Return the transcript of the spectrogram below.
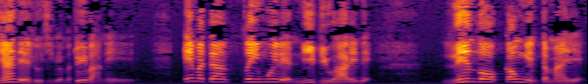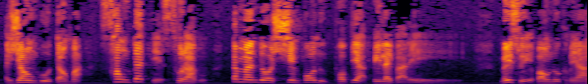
ရမ်းတယ်လို့ကြီးပဲမတွေးပါနဲ့။အင်မတန်သိမ်မွေ့တဲ့နီးဗျူဟာတွေနဲ့လင်းသောကောင်းကင်တမန်ရဲ့အယောင်ကိုတောင်မှဆောင်တတ်တယ်ဆိုတာကိုတမန်တော်ရှင်ပေါလုဖော်ပြပေးလိုက်ပါတယ်။မိတ်ဆွေအပေါင်းတို့ခမညာ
